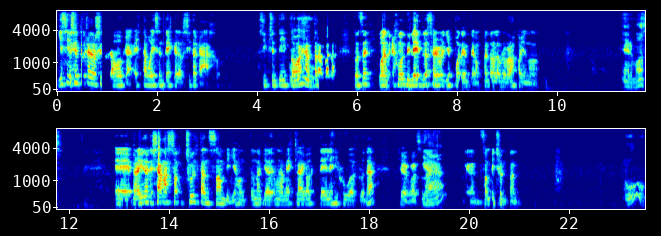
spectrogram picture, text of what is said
y eso yo Sí. siento el calorcito en la boca. Esta wey sentía el calorcito acá abajo. Que sentí todo Uh. bajando la pata. Entonces, bueno, es un delayed blast Fireball y es potente. Comprendo lo preparado para yo no. Hermoso. Eh, pero hay uno que se llama so Chultan Zombie, que es un- uno que, una mezcla de cócteles y jugo de fruta. Que igual es una- Zombie Chultan. Uh,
